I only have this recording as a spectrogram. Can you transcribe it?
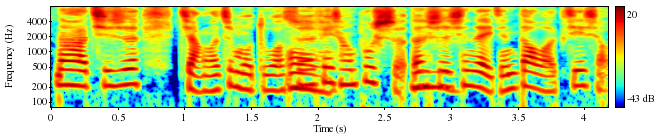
那其实讲了这么多，虽然非常。不舍，但是现在已经到了揭晓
